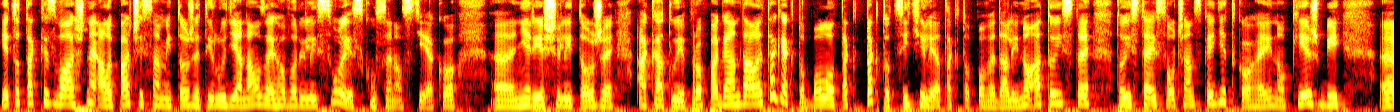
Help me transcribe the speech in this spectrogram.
je to také zvláštne zvláštne, ale páči sa mi to, že tí ľudia naozaj hovorili svoje skúsenosti, ako e, neriešili to, že aká tu je propaganda, ale tak, jak to bolo, tak, tak to cítili a tak to povedali. No a to isté, to isté aj Solčanské detko, hej, no kiež by, e,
